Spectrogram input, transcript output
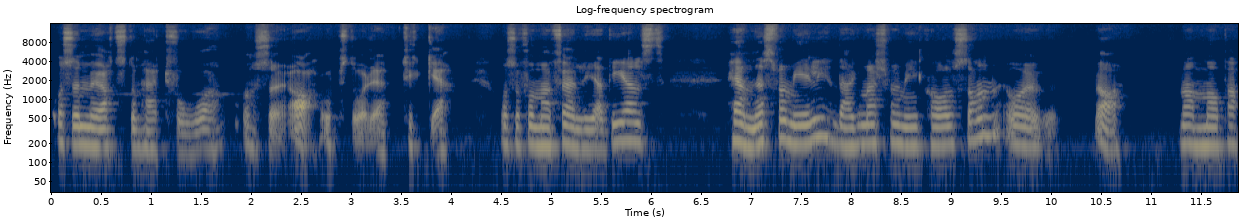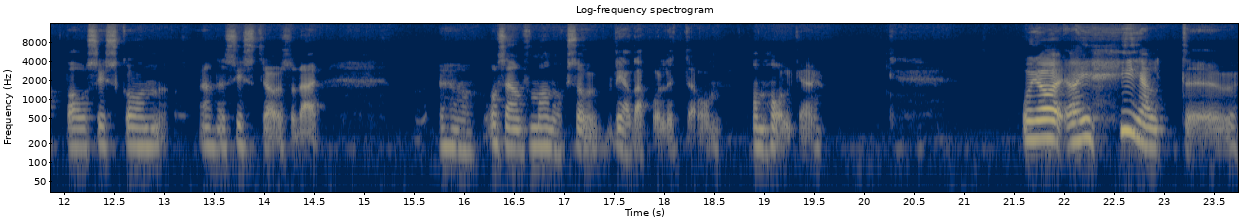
och så möts de här två och så ja, uppstår det tycke. Och så får man följa dels hennes familj, Dagmars familj Karlsson och ja, mamma och pappa och syskon, hennes systrar och sådär. Och sen får man också reda på lite om, om Holger. Och jag, jag är helt eh,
